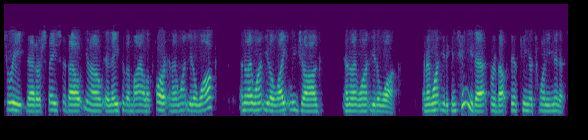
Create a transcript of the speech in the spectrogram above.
street that are spaced about, you know, an eighth of a mile apart, and I want you to walk and then I want you to lightly jog, and then I want you to walk. And I want you to continue that for about 15 or 20 minutes.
